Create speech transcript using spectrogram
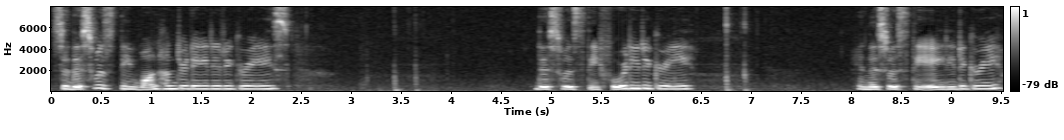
So this was the 180 degrees. This was the 40 degree. And this was the 80 degree.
